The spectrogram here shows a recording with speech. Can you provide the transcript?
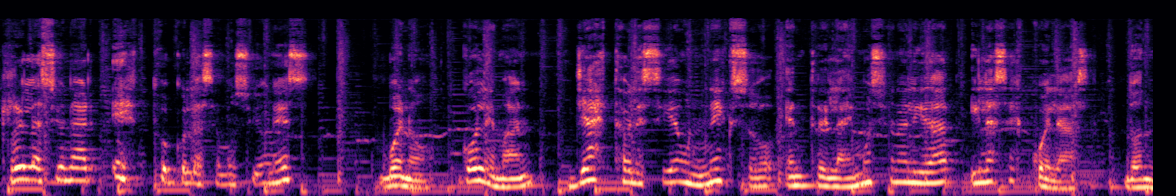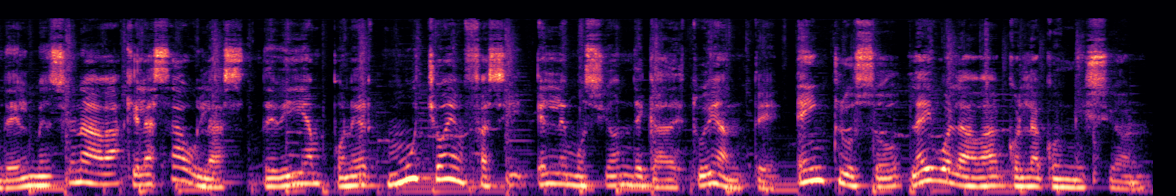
relacionar esto con las emociones? Bueno, Goleman ya establecía un nexo entre la emocionalidad y las escuelas, donde él mencionaba que las aulas debían poner mucho énfasis en la emoción de cada estudiante e incluso la igualaba con la cognición.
